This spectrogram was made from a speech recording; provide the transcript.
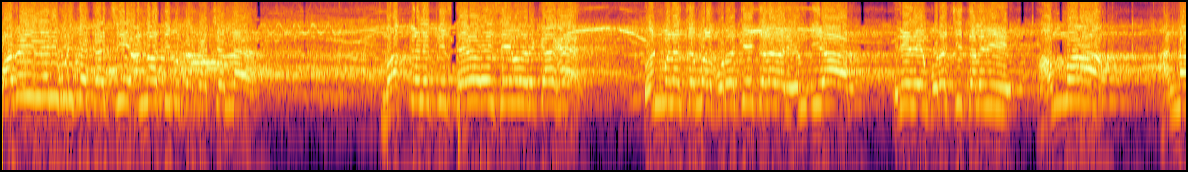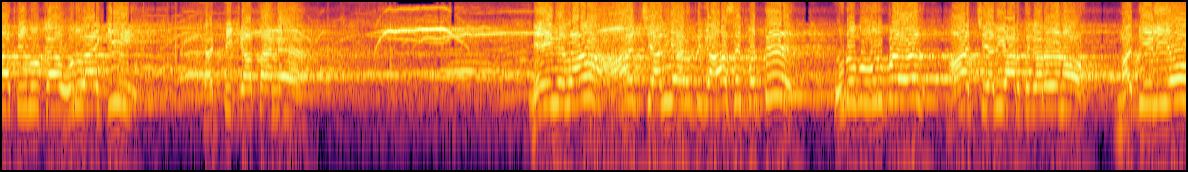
பதவி வெறி பிடித்த கட்சி அண்ணா திமுக கட்சி அல்ல. மக்களுக்கு சேவை செய்வதற்காக பொன்மனச்சம்மல் புரட்சி தலைவர் எம்ஜிஆர் இதே புரட்சி தலைவி அம்மா அண்ணா திமுக உருவாக்கி கட்டி காத்தாங்க. நீங்க தான் ஆட்சி அதிகாரத்துக்கு ஆசைப்பட்டு குடும்ப உறுப்பினர்கள் ஆட்சி அதிகாரத்துக்கு வர வேணும் மத்தியிலையும்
